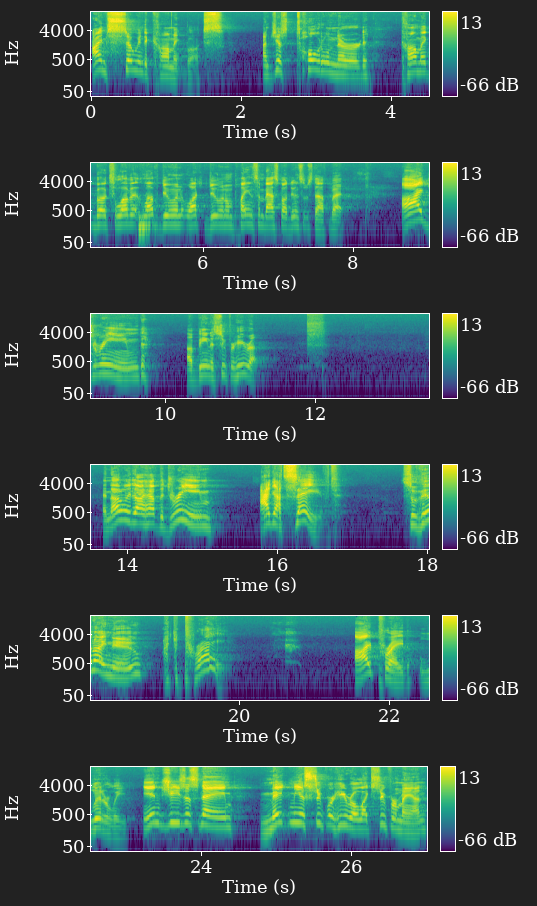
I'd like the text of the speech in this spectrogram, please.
I'm so into comic books. I'm just total nerd. Comic books, love it, love doing, watch doing them, playing some basketball, doing some stuff. But I dreamed of being a superhero. And not only did I have the dream, I got saved. So then I knew I could pray. I prayed literally, in Jesus' name, make me a superhero like Superman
